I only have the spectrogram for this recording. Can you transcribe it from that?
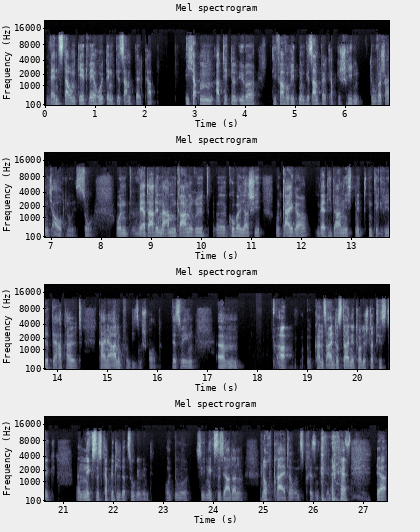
wenn es darum geht, wer holt den Gesamtweltcup? Ich habe einen Artikel über die Favoriten im Gesamtweltcup geschrieben. Du wahrscheinlich auch, Luis. So. Und wer da den Namen Granerüth, äh, Kobayashi und Geiger, wer die da nicht mit integriert, der hat halt keine Ahnung von diesem Sport. Deswegen, ähm, ja, kann sein, dass da eine tolle Statistik ein nächstes Kapitel dazu gewinnt und du sie nächstes Jahr dann noch breiter uns präsentieren kannst. ja.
